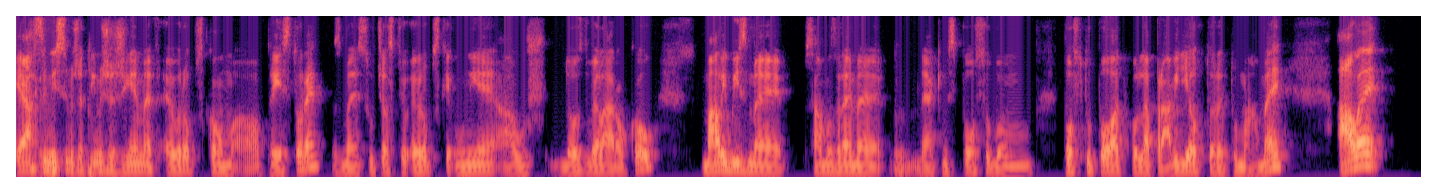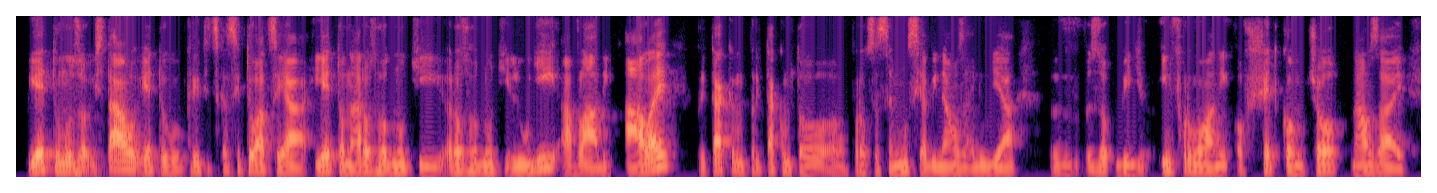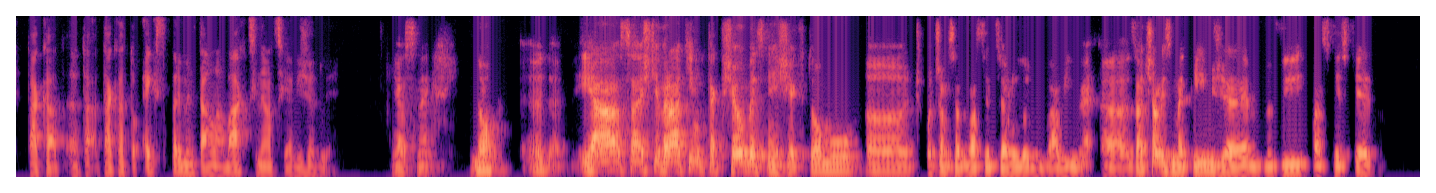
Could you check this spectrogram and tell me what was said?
ja si myslím, že tým, že žijeme v európskom e, priestore, sme súčasťou Európskej únie a už dosť veľa rokov, mali by sme samozrejme nejakým spôsobom postupovať podľa pravidel, ktoré tu máme, ale je tu núdzový stav, je tu kritická situácia, je to na rozhodnutí, rozhodnutí ľudí a vlády. Ale pri, takom, pri takomto procese musia byť naozaj ľudia byť informovaní o všetkom, čo naozaj taká, tá, takáto experimentálna vakcinácia vyžaduje. Jasné. No, e, ja sa ešte vrátim tak všeobecnejšie k tomu, e, o čom sa vlastne celú dobu bavíme. E, začali sme tým, že vy vlastne ste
